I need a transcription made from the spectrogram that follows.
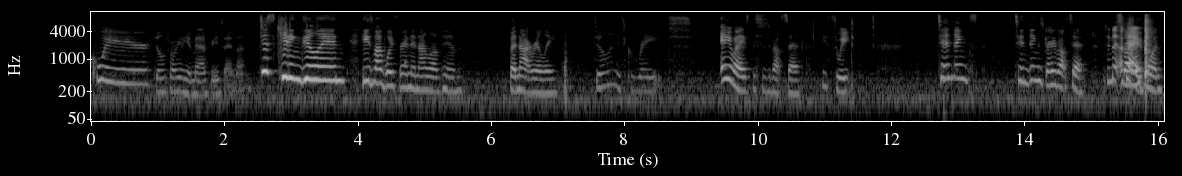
queer. Dylan's probably gonna get mad for you saying that. Just kidding, Dylan. He's my boyfriend, and I love him, but not really. Dylan is great. Anyways, this is about Seth. He's sweet. Ten things. Ten things great about Seth. Tonight, Start okay, one.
